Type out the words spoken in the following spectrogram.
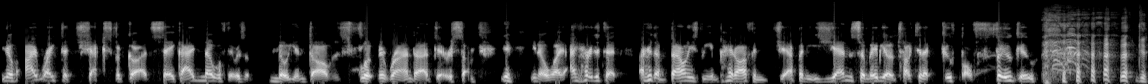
you know I write the checks for God's sake. I'd know if there was a million dollars floating around out there or something. You, you know I, I heard that, that I heard that bounty's being paid off in Japanese yen. So maybe I'll talk to that goofball Fugu.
